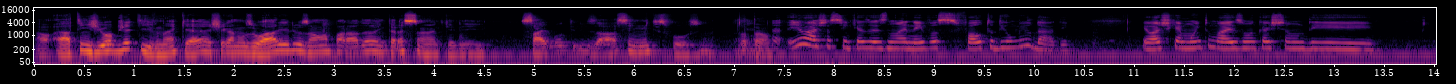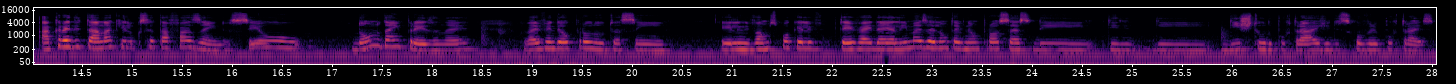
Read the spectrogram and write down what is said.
atingir o objetivo, né? Que é chegar no usuário e ele usar uma parada interessante, que ele saiba utilizar sem muito esforço, né? Total. Eu acho assim que às vezes não é nem falta de humildade. Eu acho que é muito mais uma questão de acreditar naquilo que você está fazendo. Se o dono da empresa, né, vai vender o produto assim, ele vamos supor que ele teve a ideia ali, mas ele não teve nenhum processo de, de, de, de estudo por trás, de discovery por trás.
